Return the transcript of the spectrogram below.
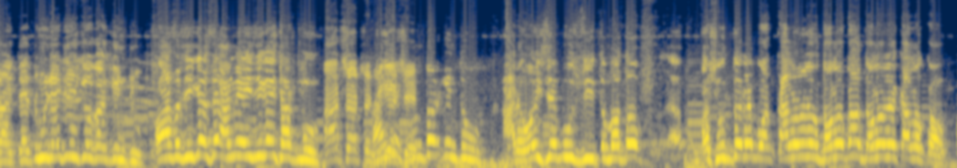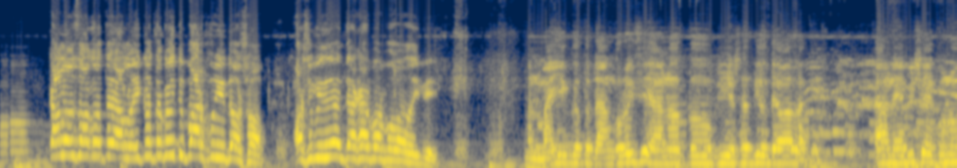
যাইতে তুমি যাইতে কেউ কাল কিন্তু? আচ্ছা ঠিক আছে আমি এই জায়গায় থাকব। আচ্ছা আচ্ছা ঠিক আছে। সুন্দর কিন্তু। আর ওই সে বুঝছি তোমার তো সুন্দরে কালো রে দল কাও দলরে কালো কাও কালো জগতে আলো এই কথা কই তো পার করিয়ে দাও সব। অসুবিধা নেই, দেখার পর বোঝা যাইবে। আর মাইক তো ডাঙ্গর হইছে এখন তো বিয়ে শাদিও দেওয়া লাগে। এখন এ বিষয়ে কোনো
